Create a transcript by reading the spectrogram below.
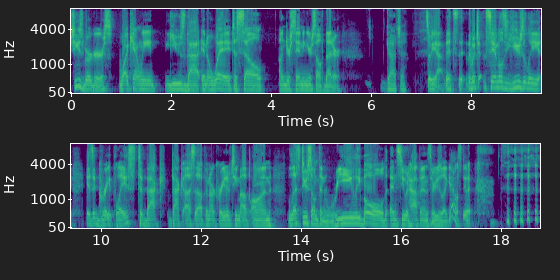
cheeseburgers? Why can't we use that in a way to sell understanding yourself better? Gotcha. So yeah, it's which Sandals usually is a great place to back back us up and our creative team up on. Let's do something really bold and see what happens. They're usually like, yeah, let's do it.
